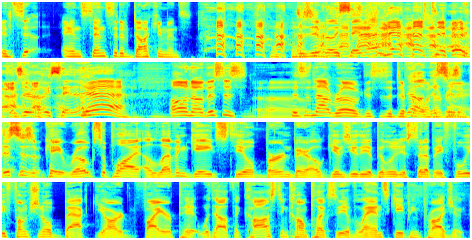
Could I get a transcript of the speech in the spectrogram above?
Inci- and sensitive documents. Does it really say that? yeah, dude. Does it really say that? yeah. Oh no, this is this is not Rogue. This is a different No, one. this I'm is reading. this is okay. Rogue Supply 11 gauge steel burn barrel gives you the ability to set up a fully functional backyard fire pit without the cost and complexity of landscaping project.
